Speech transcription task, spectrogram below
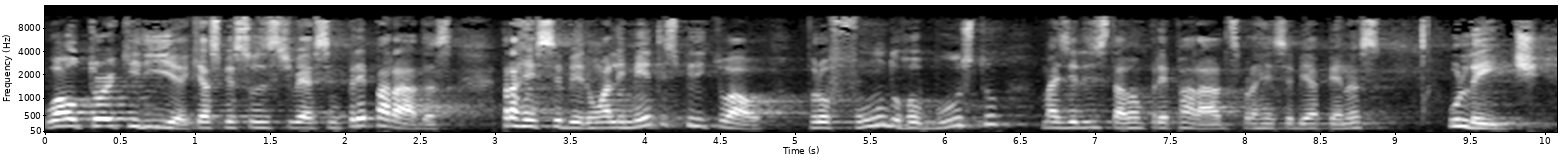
o autor queria que as pessoas estivessem preparadas para receber um alimento espiritual profundo, robusto, mas eles estavam preparados para receber apenas o leite.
